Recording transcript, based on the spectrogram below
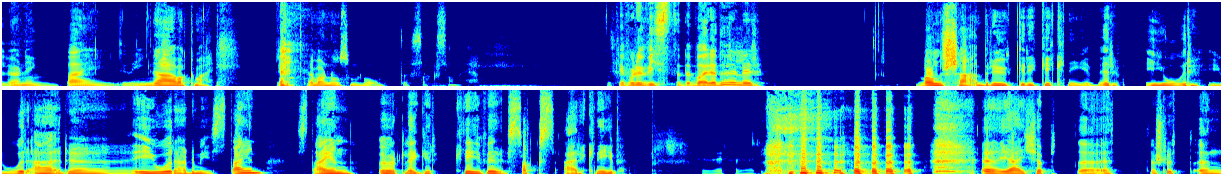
Learning by doing. Nei, det var ikke meg. Det var noen som lånte saksa mi. Okay, For du visste det bare, du, eller? Man skjær, bruker ikke kniver i jord. Jord er, eh, I jord er det mye stein. Stein ødelegger kniver. Saks er kniv. Hør, hør. Eh, Jeg kjøpte til slutt en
